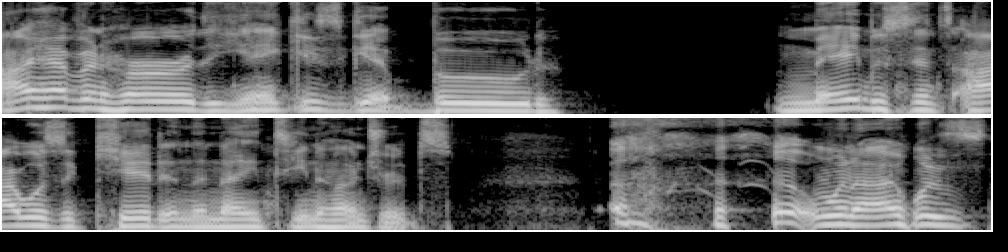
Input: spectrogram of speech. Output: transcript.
I haven't heard the Yankees get booed maybe since I was a kid in the 1900s. when I was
